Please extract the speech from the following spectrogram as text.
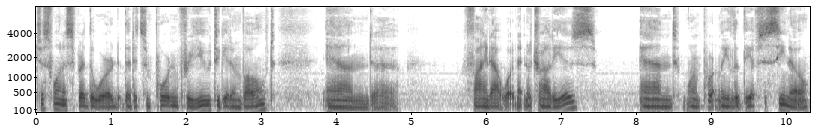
just want to spread the word that it's important for you to get involved and uh, find out what net neutrality is, and more importantly, let the FCC know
